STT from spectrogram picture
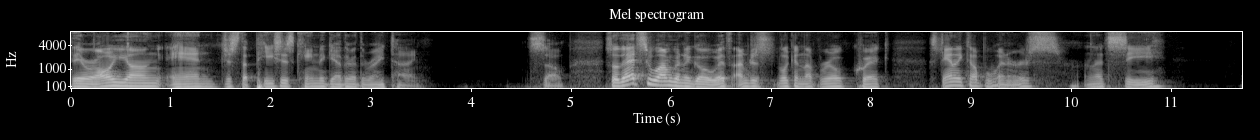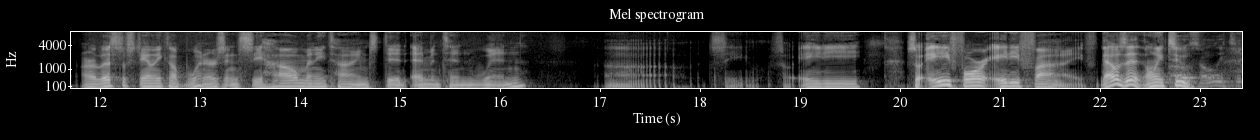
they were all young and just the pieces came together at the right time. So, so that's who I'm going to go with. I'm just looking up real quick. Stanley Cup winners. Let's see our list of Stanley Cup winners and see how many times did Edmonton win. Uh, let's see. So 80 so 84 85. That was it. Only two. Oh, only two.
